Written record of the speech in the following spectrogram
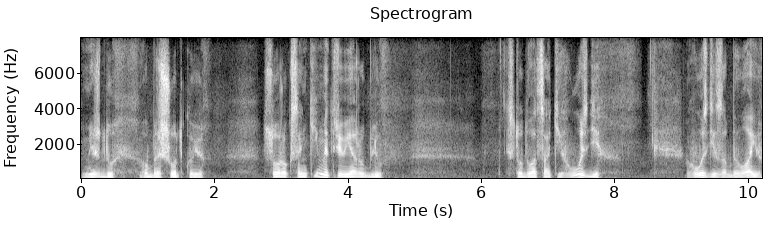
Між обрешоткою 40 сантиметрів я роблю. 120 гвозді. Гвозді забиваю.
